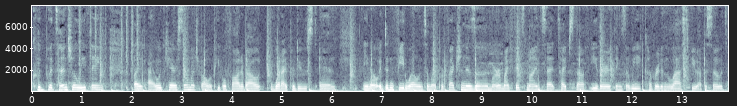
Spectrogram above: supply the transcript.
could potentially think like i would care so much about what people thought about what i produced and you know it didn't feed well into my perfectionism or my fixed mindset type stuff either things that we covered in the last few episodes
